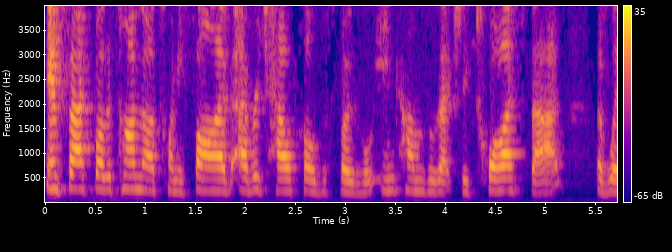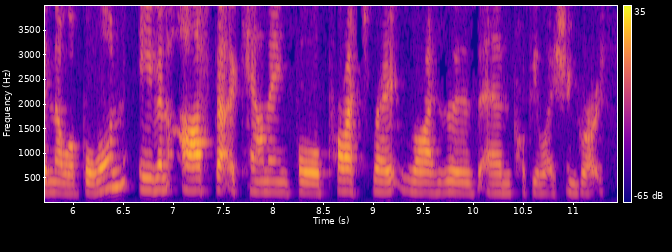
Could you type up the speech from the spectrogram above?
In fact, by the time they were 25, average household disposable incomes was actually twice that of when they were born, even after accounting for price rate rises and population growth.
